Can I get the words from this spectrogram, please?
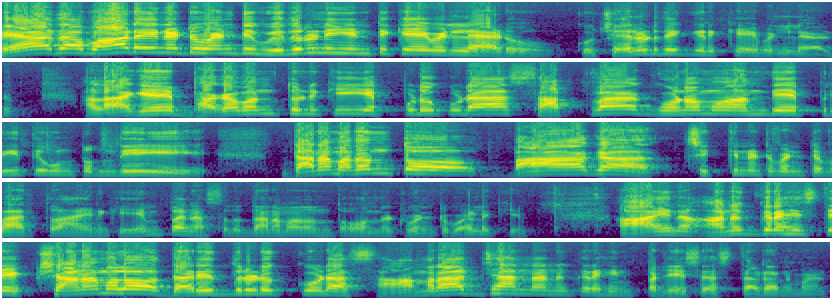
పేదవాడైనటువంటి విదురుని ఇంటికే వెళ్ళాడు కుచేలుడి దగ్గరికే వెళ్ళాడు. అలాగే భగవంతునికి ఎప్పుడు కూడా సత్వ గుణము అందే ప్రీతి ఉంటుంది. ధనమదంతో బాగా చిక్కినటువంటి వారితో ఆయనకి ఏం పని అసలు ధనమదంతో ఉన్నటువంటి వాళ్ళకి? ఆయన అనుగ్రహిస్తే క్షణములో దరిద్రుడికి కూడా సామ్రాజ్యాన్ని అనుగ్రహింపజేసేస్తాడనమాట.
